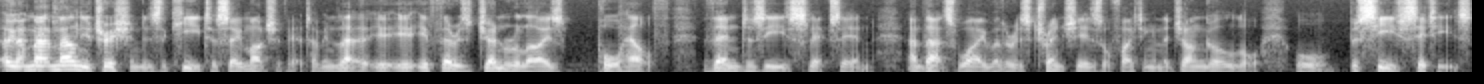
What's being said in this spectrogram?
Oh, ma- malnutrition is the key to so much of it. I mean, if there is generalized poor health, then disease slips in. And that's why, whether it's trenches or fighting in the jungle or, or besieged cities,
